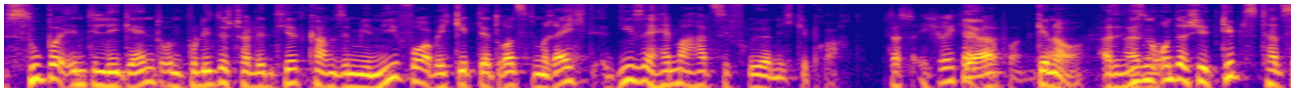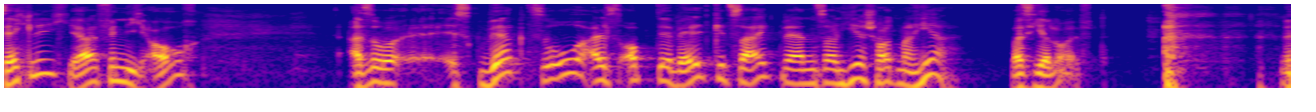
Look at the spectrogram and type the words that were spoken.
super intelligent und politisch talentiert kam sie mir nie vor, aber ich gebe dir trotzdem recht, diese Hämmer hat sie früher nicht gebracht. Das, ich rede ja, ja davon. Genau, also diesen also, Unterschied gibt es tatsächlich, ja, finde ich auch. Also es wirkt so, als ob der Welt gezeigt werden soll, hier schaut mal her, was hier läuft.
